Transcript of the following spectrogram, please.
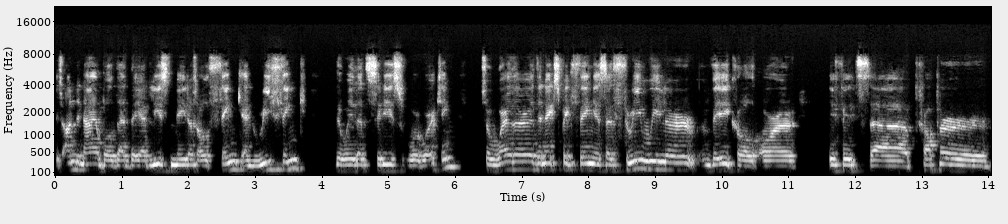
It's undeniable that they at least made us all think and rethink the way that cities were working. So whether the next big thing is a three-wheeler vehicle or if it's uh, proper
